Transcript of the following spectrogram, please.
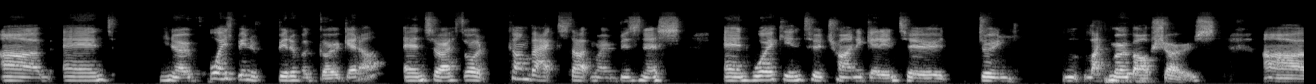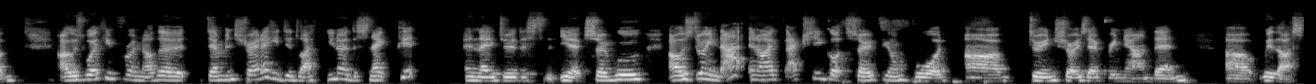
Um, and, you know, always been a bit of a go getter. And so I thought, come back, start my own business and work into trying to get into doing like mobile shows. Um, I was working for another demonstrator. He did like you know the snake pit, and they do this. Yeah, so we I was doing that, and I actually got Sophie on board um, doing shows every now and then uh, with us,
